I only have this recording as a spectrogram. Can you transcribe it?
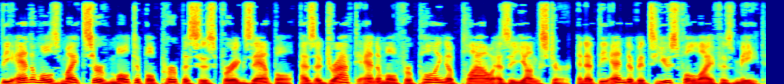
The animals might serve multiple purposes for example, as a draft animal for pulling a plow as a youngster, and at the end of its useful life as meat.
